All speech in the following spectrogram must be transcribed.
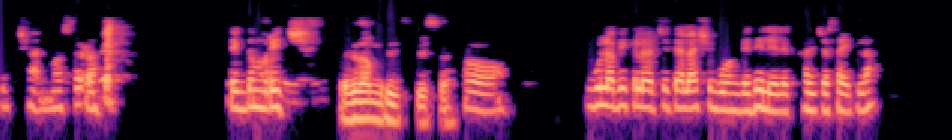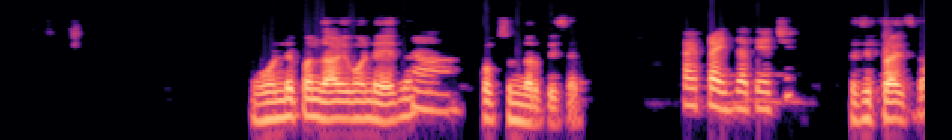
खूप छान मस्त. एकदम रिच एकदम रिच पीस आहे. हो. गुलाबी कलरचे त्याला असे गोंडे दिलेले आहेत खालच्या साईडला गोंडे पण जाळी गोंडे आहेत ना? खूप सुंदर पीस आहे. काय प्राइस जाते याची? त्याची प्राइस का?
